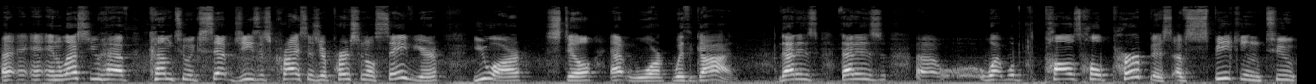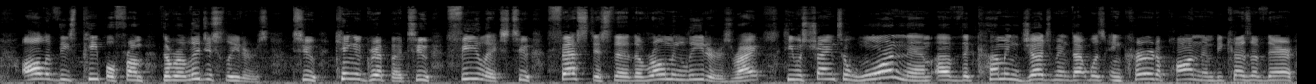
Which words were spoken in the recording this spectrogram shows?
Uh, unless you have come to accept Jesus Christ as your personal Savior, you are still at war with God. That is, that is uh, what, what, Paul's whole purpose of speaking to all of these people from the religious leaders to King Agrippa to Felix to Festus, the, the Roman leaders, right? He was trying to warn them of the coming judgment that was incurred upon them because of their,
